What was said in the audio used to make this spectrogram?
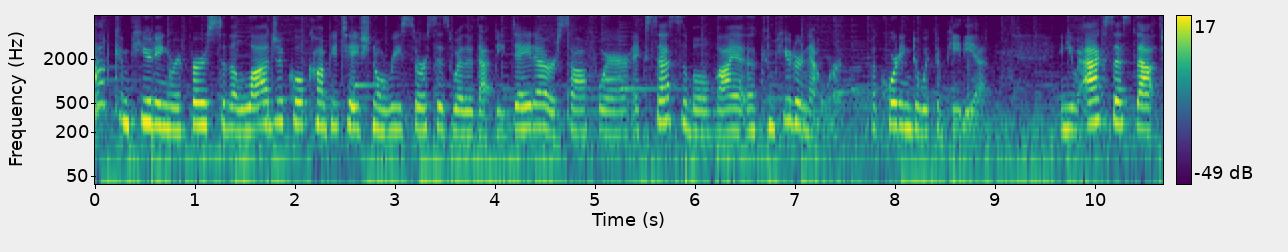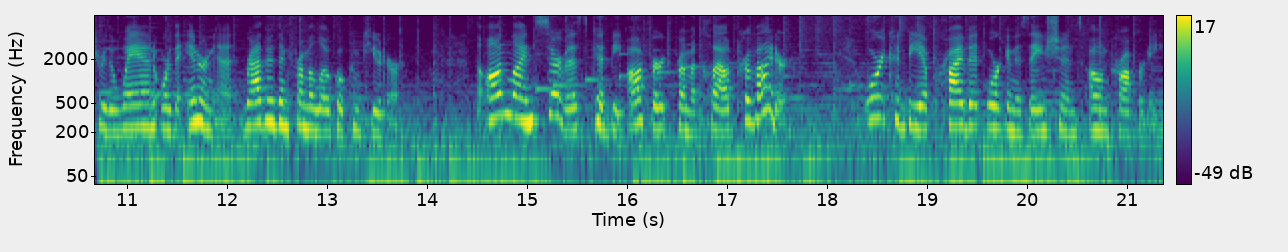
Cloud computing refers to the logical computational resources, whether that be data or software, accessible via a computer network, according to Wikipedia. And you access that through the WAN or the internet rather than from a local computer. The online service could be offered from a cloud provider, or it could be a private organization's own property.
